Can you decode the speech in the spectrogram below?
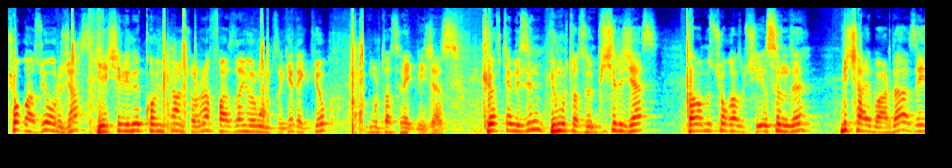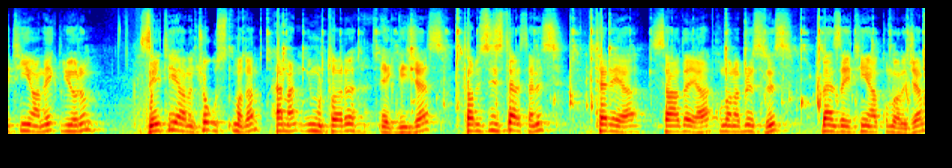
Çok az yoğuracağız. Yeşilliğini koyduktan sonra fazla yoğurmamıza gerek yok. Yumurtasını ekleyeceğiz. Köftemizin yumurtasını pişireceğiz. Tavamız çok az bir şey ısındı. Bir çay bardağı zeytinyağını ekliyorum. Zeytinyağını çok ısıtmadan hemen yumurtaları ekleyeceğiz. Tabi siz isterseniz tereyağı, sade yağ kullanabilirsiniz. Ben zeytinyağı kullanacağım.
